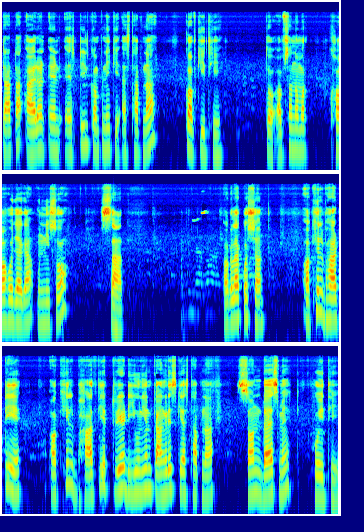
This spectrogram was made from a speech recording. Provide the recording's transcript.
Tata iron and steel company की स्थापना कब की थी? तो ऑप्शन नंबर ख हो जाएगा 1907 अगला क्वेश्चन, अखिल भारतीय अखिल भारतीय ट्रेड यूनियन कांग्रेस की स्थापना सन डैश में हुई थी।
